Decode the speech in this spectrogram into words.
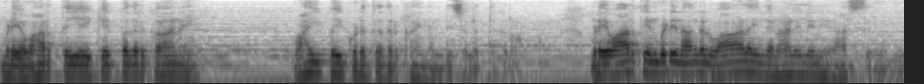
உம்முடைய வார்த்தையை கேட்பதற்கான வாய்ப்பை கொடுத்ததற்காய் நன்றி செலுத்துகிறோம். உடைய வார்த்தையின்படி நாங்கள் வாழ இந்த நாளிலே நீர் ஆசிர்வதி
